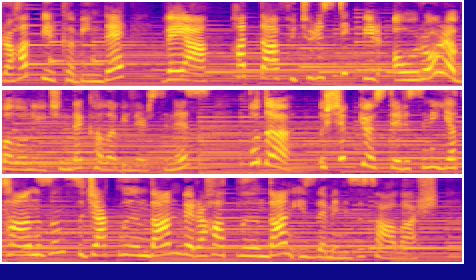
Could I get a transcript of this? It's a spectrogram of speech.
rahat bir kabinde veya hatta fütüristik bir aurora balonu içinde kalabilirsiniz. Bu da ışık gösterisini yatağınızın sıcaklığından ve rahatlığından izlemenizi sağlar.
